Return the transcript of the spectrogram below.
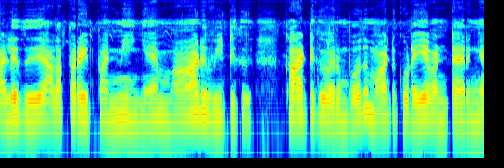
அழுது அலப்பறை பண்ணிங்க. மாடு வீட்டுக்கு காட்டுக்கு வரும்போது மாட்டுக்கூடையே வந்துட்டாருங்க.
